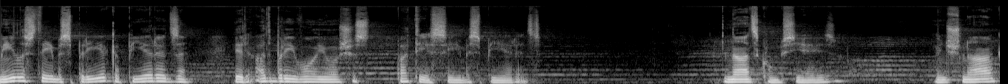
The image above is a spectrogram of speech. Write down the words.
Mīlestības prieka pieredze ir atbrīvojošas patiesības pieredze. Nāc, Kungs, Jēzu. Viņš nāk,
